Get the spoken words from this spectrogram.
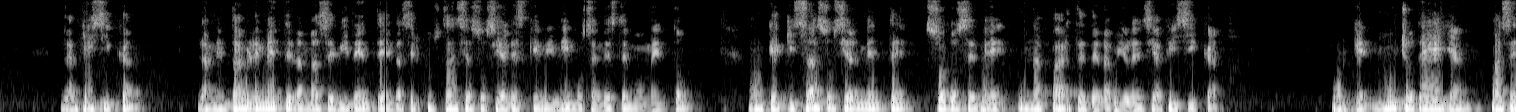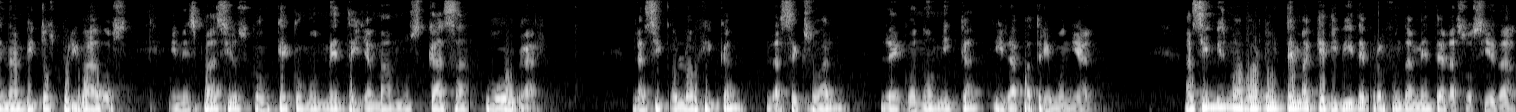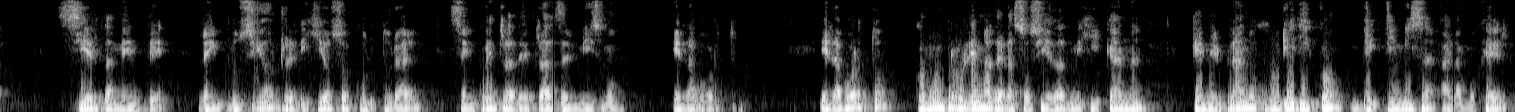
La física, lamentablemente la más evidente en las circunstancias sociales que vivimos en este momento, aunque quizás socialmente solo se ve una parte de la violencia física, porque mucho de ella pasa en ámbitos privados, en espacios que comúnmente llamamos casa u hogar. La psicológica, la sexual, la económica y la patrimonial. Asimismo aborda un tema que divide profundamente a la sociedad. Ciertamente, la inclusión religioso-cultural se encuentra detrás del mismo, el aborto. El aborto como un problema de la sociedad mexicana que en el plano jurídico victimiza a la mujer,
